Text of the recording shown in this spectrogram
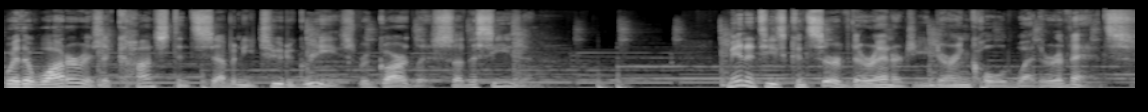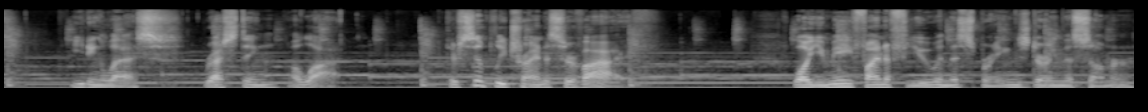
where the water is a constant 72 degrees regardless of the season. Manatees conserve their energy during cold weather events, eating less, resting a lot. They're simply trying to survive. While you may find a few in the springs during the summer,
